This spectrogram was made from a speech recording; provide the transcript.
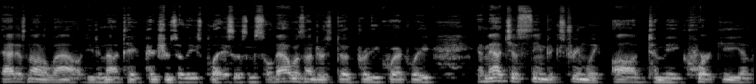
that is not allowed. You do not take pictures of these places. And so that was understood pretty quickly. And that just seemed extremely odd to me, quirky and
